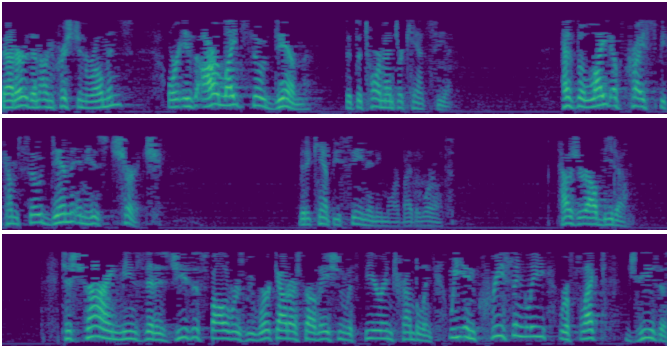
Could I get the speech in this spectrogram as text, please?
better than unchristian Romans? Or is our light so dim that the tormentor can't see it? Has the light of Christ become so dim in his church that it can't be seen anymore by the world? How's your albedo? To shine means that as Jesus followers, we work out our salvation with fear and trembling. We increasingly reflect Jesus,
